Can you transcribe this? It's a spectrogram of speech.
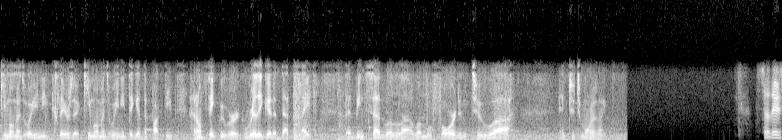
Key moments where you need clears. Key moments where you need to get the puck deep. I don't think we were really good at that tonight. That being said, we'll uh, we'll move forward into uh, into tomorrow night. So there's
